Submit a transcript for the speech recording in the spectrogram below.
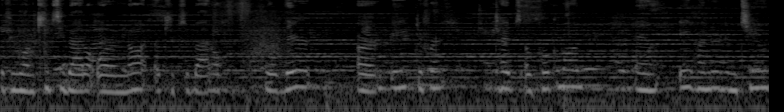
if you want a keepsy battle or not a keepsy battle. Well, there are eight different types of Pokemon and 802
